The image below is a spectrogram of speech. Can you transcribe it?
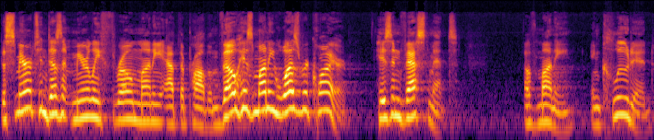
The Samaritan doesn't merely throw money at the problem, though his money was required. His investment of money included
